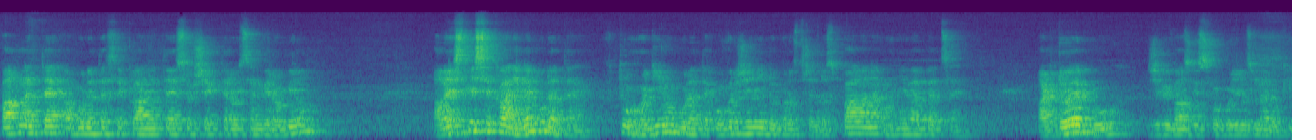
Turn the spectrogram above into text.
padnete a budete se klanět té soše, kterou jsem vyrobil? Ale jestli se klanět nebudete, v tu hodinu budete uvrženi do prostřed rozpálené ohnivé pece. A kdo je Bůh, že by vás vysvobodil z mé ruky?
